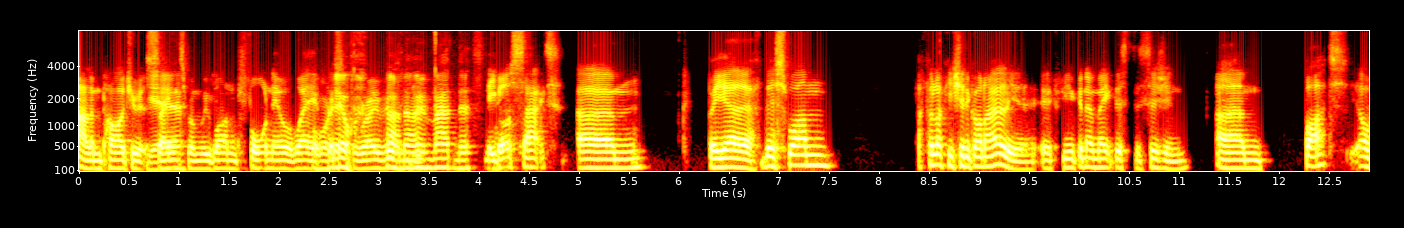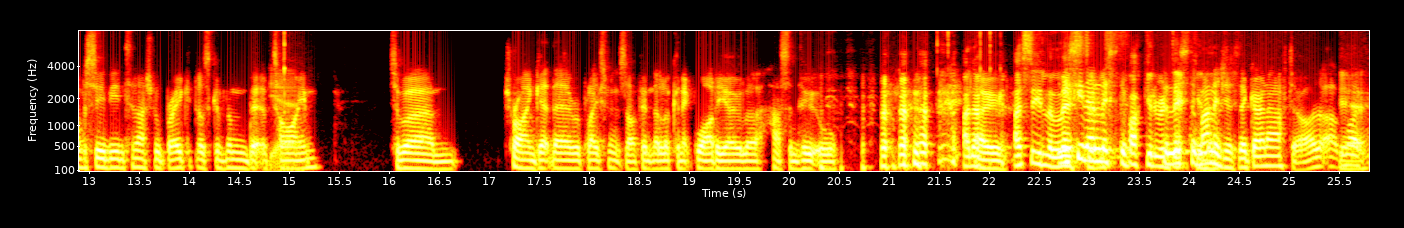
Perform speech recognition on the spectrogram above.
Alan Pardew at yeah. Saints when we won 4 0 away 4-0. at Bristol Rovers. I know, madness. And he got sacked. Um, but yeah, this one, I feel like he should have gone earlier if you're going to make this decision. Um, but obviously, the international break it does give them a bit of yeah. time to um, try and get their replacements. I think they're looking at Guardiola, Hasenhüttl. I know. So, I see the list. You see their list of fucking the list of managers they're going after. I, yeah. like,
